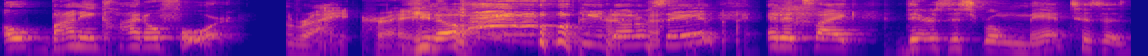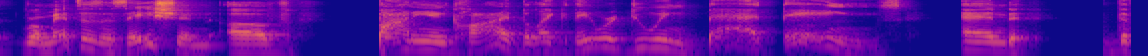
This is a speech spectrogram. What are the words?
oh, Bonnie and Clyde 04. Right, right. You know, you know what I'm saying? And it's like there's this romantic romanticization of Bonnie and Clyde, but like they were doing bad things, and the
